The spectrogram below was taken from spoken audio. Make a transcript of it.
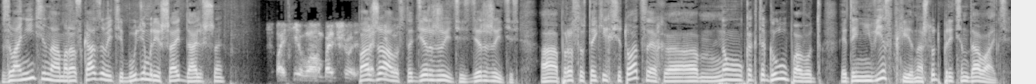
звоните нам, рассказывайте, будем решать дальше. Спасибо вам большое. Пожалуйста, держитесь, держитесь. А просто в таких ситуациях, а, ну, как-то глупо вот этой невестке на что-то претендовать.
